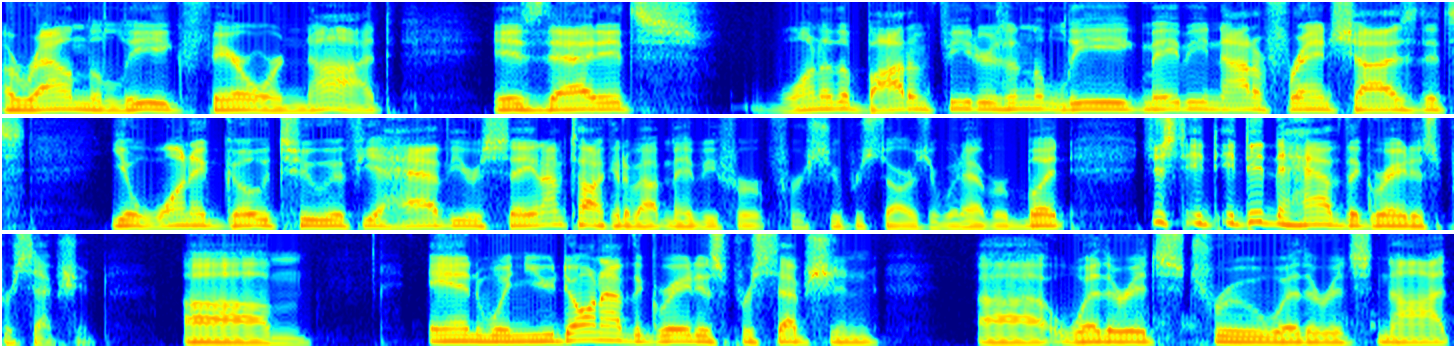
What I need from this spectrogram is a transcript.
around the league, fair or not, is that it's one of the bottom feeders in the league, maybe not a franchise that's you want to go to if you have your say. And I'm talking about maybe for for superstars or whatever, but just it, it didn't have the greatest perception. Um, and when you don't have the greatest perception, uh, whether it's true, whether it's not,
